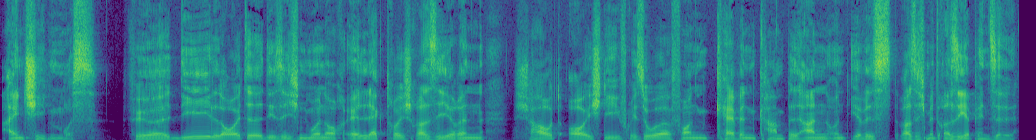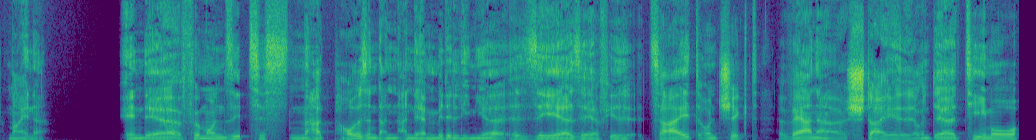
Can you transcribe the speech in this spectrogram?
einschieben muss. Für die Leute, die sich nur noch elektrisch rasieren, schaut euch die Frisur von Kevin Campbell an und ihr wisst, was ich mit Rasierpinsel meine. In der 75. hat Paulsen dann an der Mittellinie sehr, sehr viel Zeit und schickt Werner steil und der Timo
